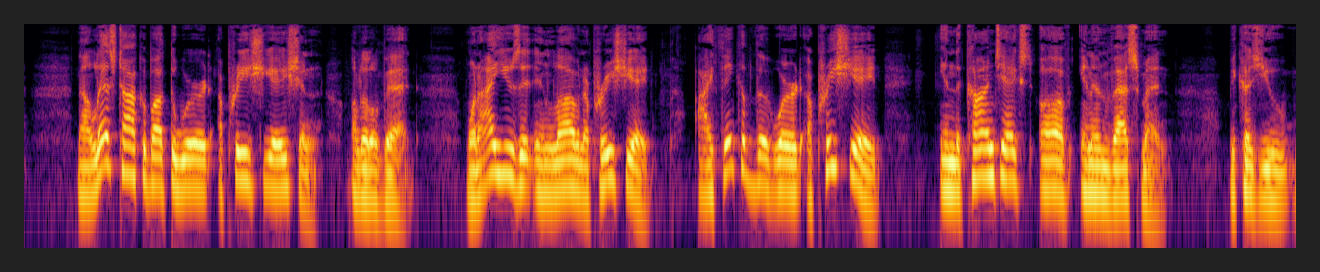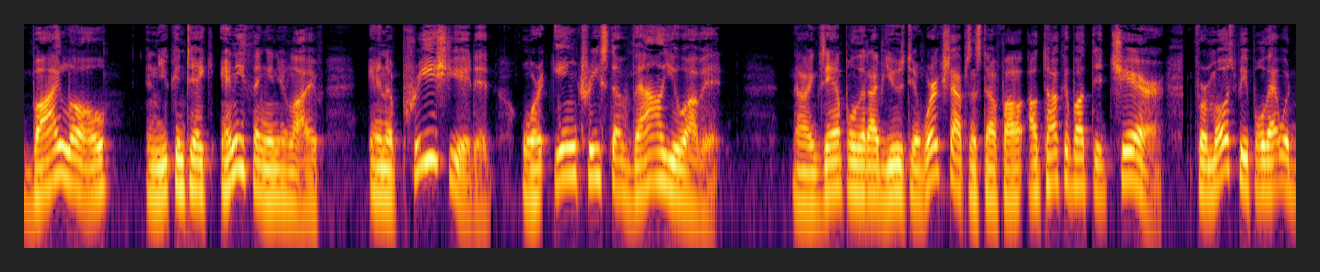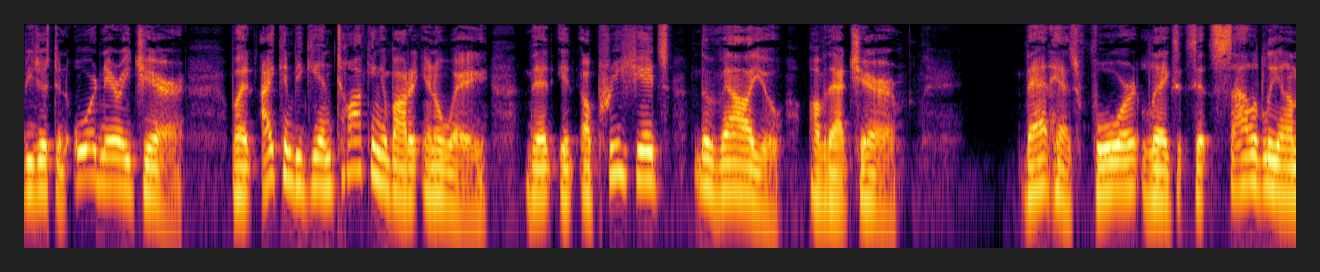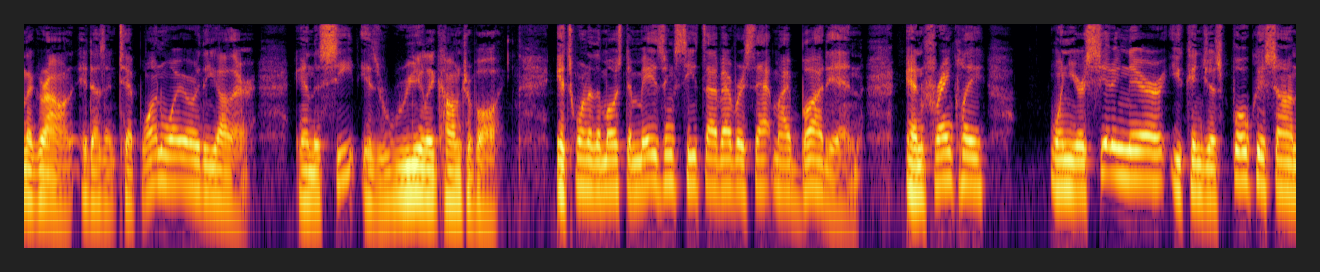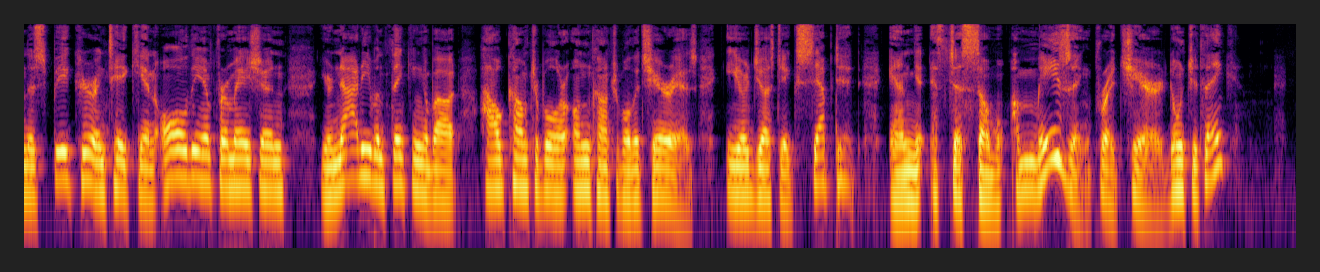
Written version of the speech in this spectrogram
Now let's talk about the word appreciation a little bit. When I use it in love and appreciate, I think of the word appreciate in the context of an investment because you buy low and you can take anything in your life and appreciate it or increase the value of it. Now, example that I've used in workshops and stuff, I'll, I'll talk about the chair. For most people, that would be just an ordinary chair, but I can begin talking about it in a way that it appreciates the value of that chair. That has four legs. It sits solidly on the ground. It doesn't tip one way or the other. And the seat is really comfortable. It's one of the most amazing seats I've ever sat my butt in. And frankly, when you're sitting there, you can just focus on the speaker and take in all the information. You're not even thinking about how comfortable or uncomfortable the chair is. You're just accept it. And it's just so amazing for a chair, don't you think?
